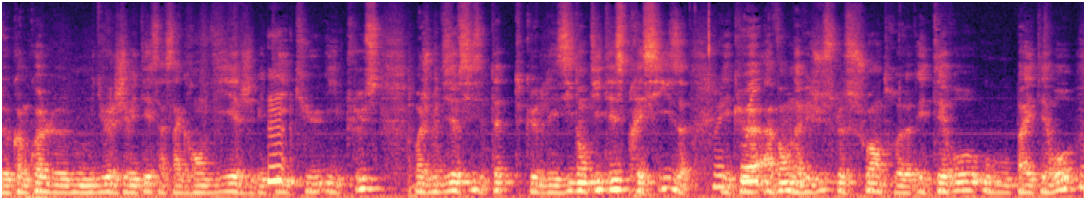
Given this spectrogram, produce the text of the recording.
de comme quoi le milieu LGBT, ça s'agrandit, LGBTQI+. Moi, je me disais aussi, c'est peut-être que les identités se précisent Oui. et qu'avant, on avait juste le choix entre hétéro ou pas hétéro. Et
